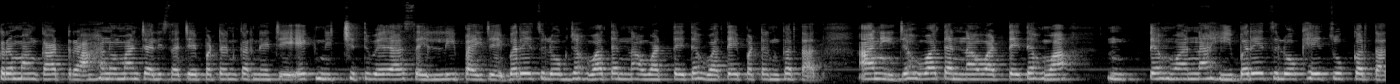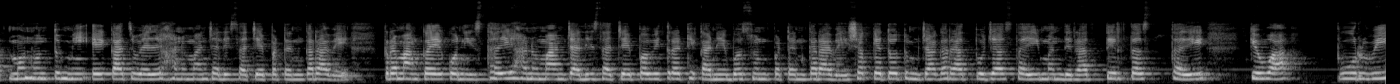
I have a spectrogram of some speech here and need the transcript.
क्रमांक अठरा. हनुमान चालिसाचे पठण करण्याची एक निश्चित वेळ असेली पाहिजे. बरेच लोक जेव्हा त्यांना वाटते तेव्हा ते पठण करतात. आणि जेव्हा त्यांना वाटते तेव्हा तेव्हा नाही. बरेच लोक हे चूक करतात. म्हणून तुम्ही एकाच वेळी हनुमान चालिसाचे पठण करावे. क्रमांक एकोणीस. स्थळी हनुमान चालिसाचे पवित्र ठिकाणी बसून पठण करावे. शक्यतो तुमच्या घरात पूजास्थळी मंदिरात तीर्थस्थळी किंवा पूर्वी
